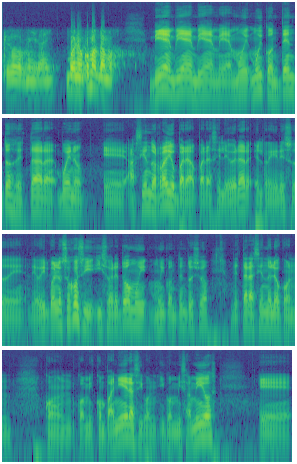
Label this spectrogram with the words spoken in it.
quedó dormida ahí. Bueno, ¿cómo andamos? Bien, bien, bien, bien. Muy, muy contentos de estar, bueno, eh, haciendo radio para, para celebrar el regreso de, de Oír con los Ojos y, y sobre todo muy, muy contento yo de estar haciéndolo con, con, con mis compañeras y con, y con mis amigos. Eh,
